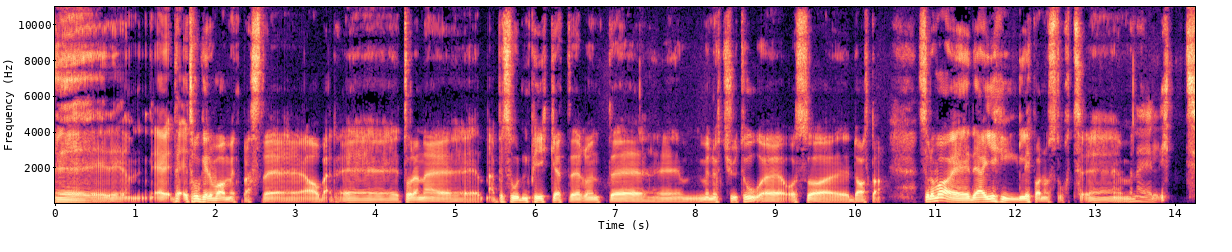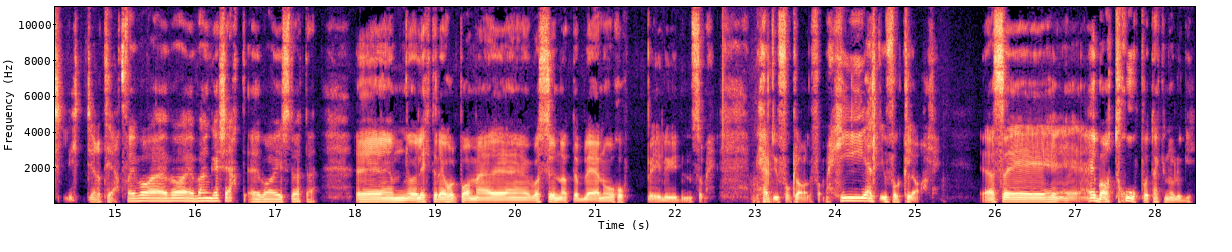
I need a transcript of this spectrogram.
Eh, jeg, jeg tror ikke det var mitt beste arbeid. Eh, Jeg tror denne episoden peaket rundt eh, minutt 22, eh, og så dalte han. Så det var, der gikk jeg glipp av noe stort. Eh, Men jeg er litt, litt irritert, for jeg var, jeg, var, jeg var engasjert. Jeg var i støtet. Eh, Og jeg likte det jeg holdt på med. Det var synd at det ble noe hopp i lyden som er helt uforklarlig for meg. Helt uforklarlig. Altså, jeg, jeg bare tror på teknologi.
